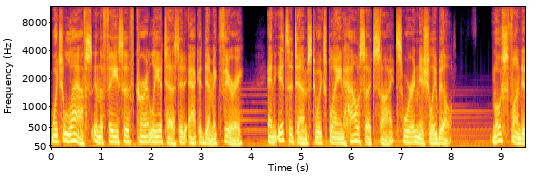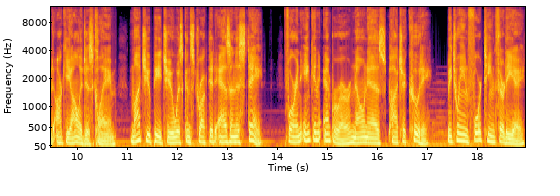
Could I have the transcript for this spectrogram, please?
which laughs in the face of currently attested academic theory and its attempts to explain how such sites were initially built. Most funded archaeologists claim Machu Picchu was constructed as an estate for an Incan emperor known as Pachacuti between 1438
